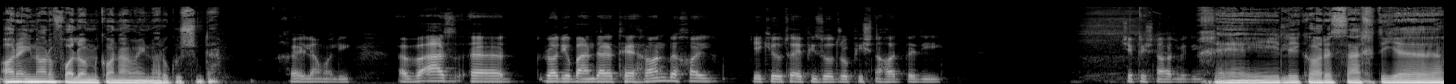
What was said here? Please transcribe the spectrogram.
آره اینا رو فالو می‌کنم و اینا رو گوش میدم. خیلی عمالی و از رادیو بندر تهران بخوای یکی دو تا اپیزود رو پیشنهاد بدی؟ چی پیشنهاد میدی؟ خیلی کار سختیه.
